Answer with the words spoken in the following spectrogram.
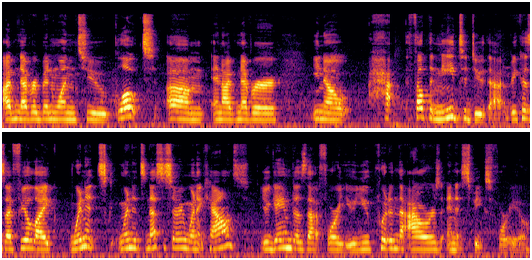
I've never been one to gloat, um, and I've never, you know, ha- felt the need to do that because I feel like when it's when it's necessary, when it counts, your game does that for you. You put in the hours, and it speaks for you.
